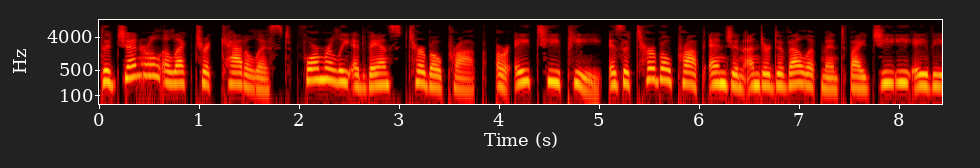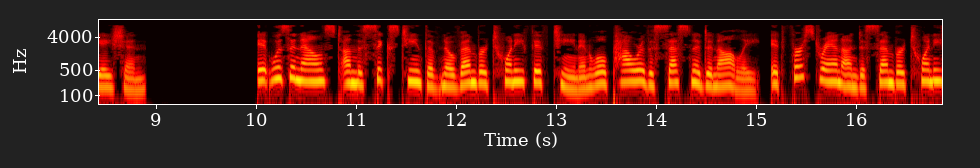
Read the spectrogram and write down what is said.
The General Electric Catalyst formerly Advanced Turboprop, or ATP is a turboprop engine under development by GE Aviation. It was announced on 16 November 2015 and will power the Cessna Denali. It first ran on December 22,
